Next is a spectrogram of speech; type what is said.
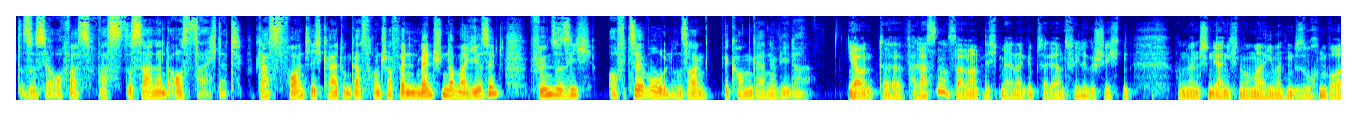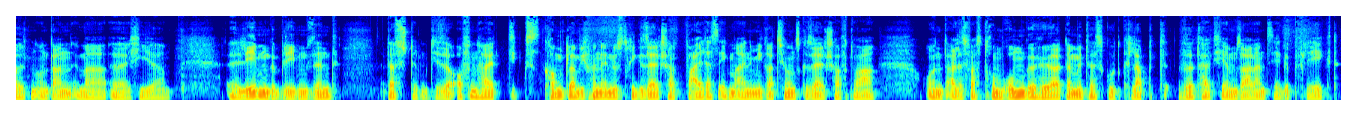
Das ist ja auch was, was das Saarland auszeichnet. Gastfreundlichkeit und Gastfreundschaft. Wenn Menschen da mal hier sind, fühlen sie sich oft sehr wohl und sagen, wir kommen gerne wieder. Ja, und äh, verlassen das Saarland nicht mehr. Da gibt's ja ganz viele Geschichten von Menschen, die eigentlich nur mal jemanden besuchen wollten und dann immer äh, hier äh, leben geblieben sind. Das stimmt. Diese Offenheit, die kommt, glaube ich, von der Industriegesellschaft, weil das eben eine Migrationsgesellschaft war. Und alles, was drumherum gehört, damit das gut klappt, wird halt hier im Saarland sehr gepflegt.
